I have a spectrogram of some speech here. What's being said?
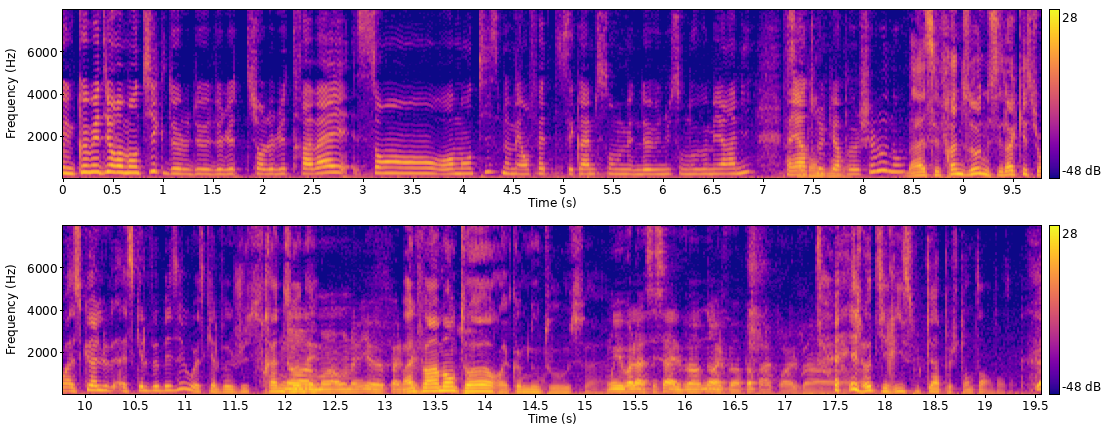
une comédie romantique de, de- de lieu- sur le lieu de travail sans romantisme, mais en fait c'est quand même son, devenu son nouveau meilleur ami. Enfin il y a un truc bon, un peu chelou non? Bah, c'est friendzone, c'est la question. Est-ce qu'elle est veut baiser ou est-ce qu'elle veut juste Non, friendzoner moi, à mon avis, euh, pas le Bah, Elle veut un mentor, comme nous tous. Oui, voilà, c'est ça. Elle veut un... Non, elle veut un papa, quoi. Elle veut un... Et l'autre, il rit sous cap, je t'entends.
